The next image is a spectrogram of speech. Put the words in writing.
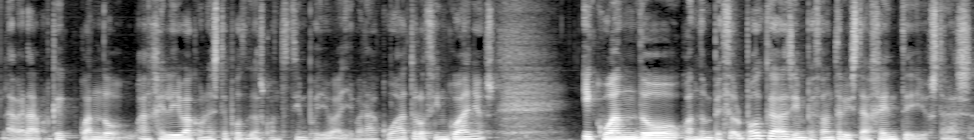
la verdad, porque cuando Ángel iba con este podcast, ¿cuánto tiempo lleva? Llevará cuatro o cinco años. Y cuando, cuando empezó el podcast y empezó a entrevistar gente, y ostras,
